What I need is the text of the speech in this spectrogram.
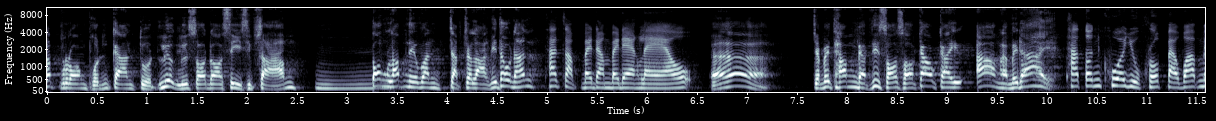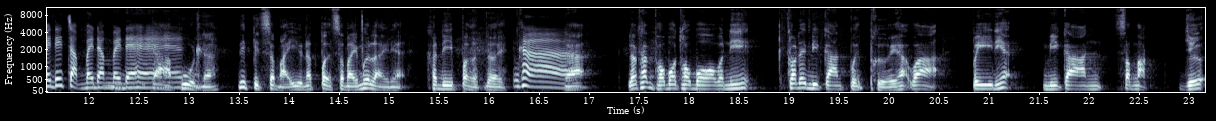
รับรองผลการตรวจเลือกหรือสอดอ43 ต้องรับในวันจับฉลากนี้เท่านั้น ถ้าจับใบดำใบแดงแล้ว เออ จะไปทำแบบที่สสก้าวไกลอ้างอะไม่ได้ ถ้าต้นขั้วอยู่ครบแปลว่าไม่ได้จับใบดำใบแดงกล้าพูดนะ นี่ปิดสมัยอยู่นะ เปิดสมัยเมื่อไหร่เนี่ย คดีเปิดเลยค่ะนะฮะแล้วท่านผบทบวันนี้ก็ได้มีการเปิดเผยฮะว่า ปีเนี้ยมีการสมัครเยอะ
